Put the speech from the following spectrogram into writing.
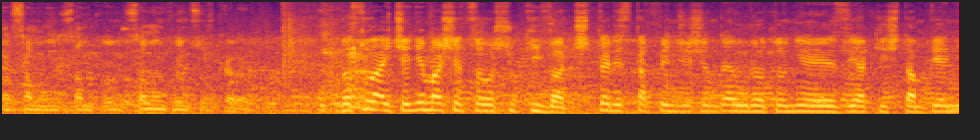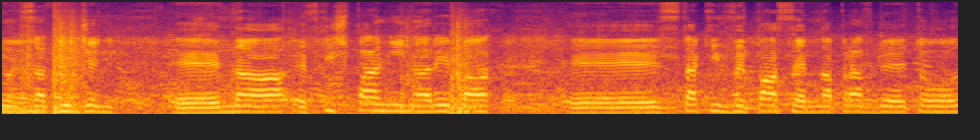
na samą, sam, samą końcówkę roku. No słuchajcie, nie ma się co oszukiwać. 450 euro to nie jest jakiś tam pieniądz za tydzień na, w Hiszpanii na rybach. e, Z takim wypasem naprawdę to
